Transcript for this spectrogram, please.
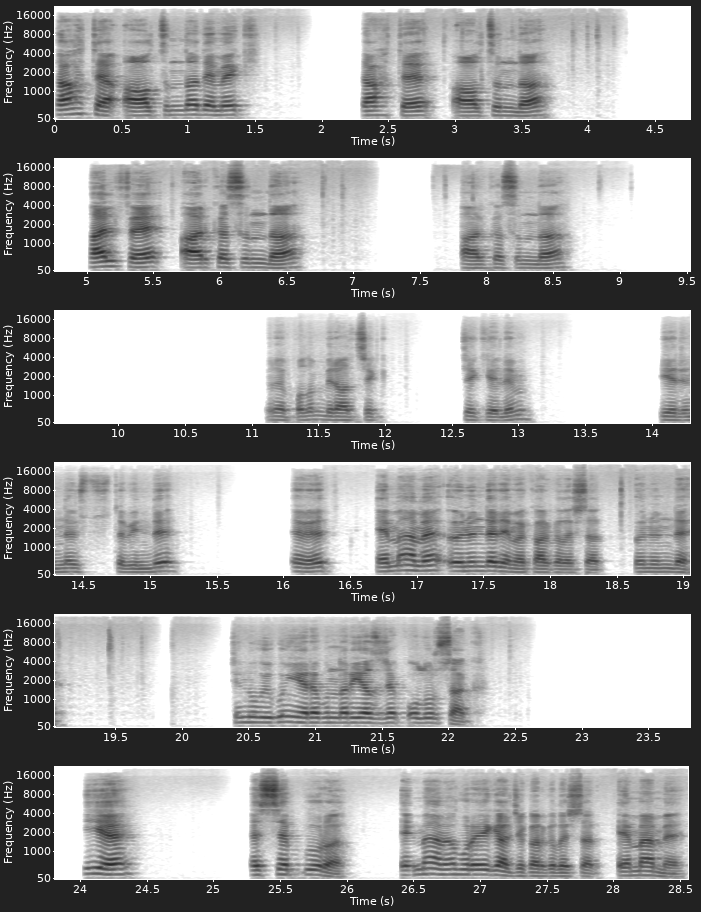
tahte altında demek. Tahte altında halfe arkasında arkasında Şöyle yapalım. Biraz çek çekelim. Yerinde üst üste bindi. Evet. Emame önünde demek arkadaşlar. Önünde. Şimdi uygun yere bunları yazacak olursak. Hiye Essebbura. Emame buraya gelecek arkadaşlar. Emame.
